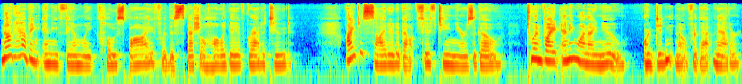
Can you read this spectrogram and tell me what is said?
Not having any family close by for this special holiday of gratitude, I decided about 15 years ago to invite anyone I knew, or didn't know for that matter,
